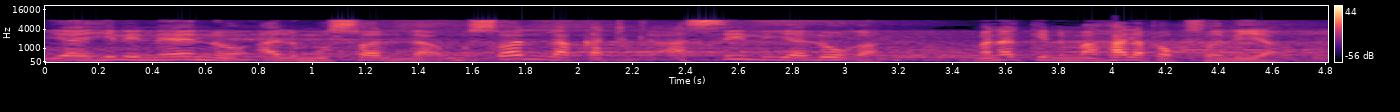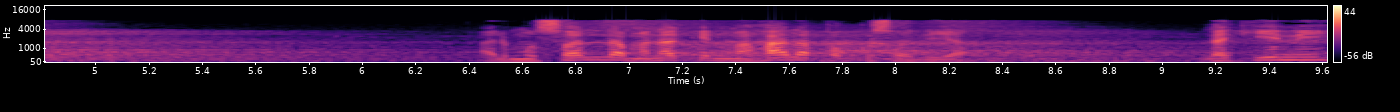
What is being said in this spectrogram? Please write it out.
ya hili neno almusalla. Musalla katika asili ya lugha manake ni mahala pa kusalia. Almusalla manake ni mahala pa kusalia. Lakini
